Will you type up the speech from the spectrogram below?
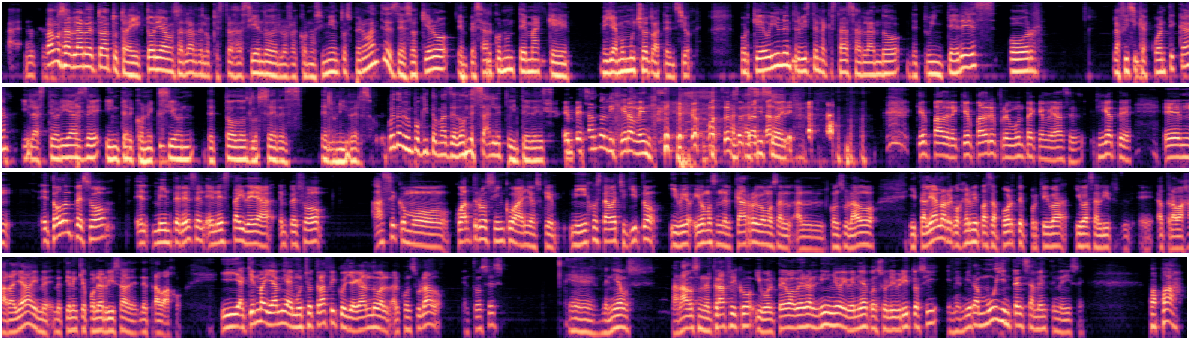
Ah, vamos a hablar de toda tu trayectoria, vamos a hablar de lo que estás haciendo, de los reconocimientos, pero antes de eso quiero empezar con un tema que me llamó mucho la atención, porque oí una entrevista en la que estabas hablando de tu interés por la física cuántica y las teorías de interconexión de todos los seres del universo. Cuéntame un poquito más de dónde sale tu interés. Empezando ligeramente. Así soy. Qué padre, qué padre pregunta que me haces. Fíjate, em, eh, todo empezó, mi interés en, esta idea empezó hace como cuatro o cinco años que mi hijo estaba chiquito y íbamos en el carro, íbamos al, consulado italiano a recoger mi pasaporte porque iba, iba a salir eh, a trabajar allá y me, tienen que poner visa de, trabajo. Y aquí en Miami hay mucho tráfico llegando al, consulado. Entonces, eh, veníamos parados en el tráfico y volteo a ver al niño y venía con su librito así y me mira muy intensamente y me dice, papá,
